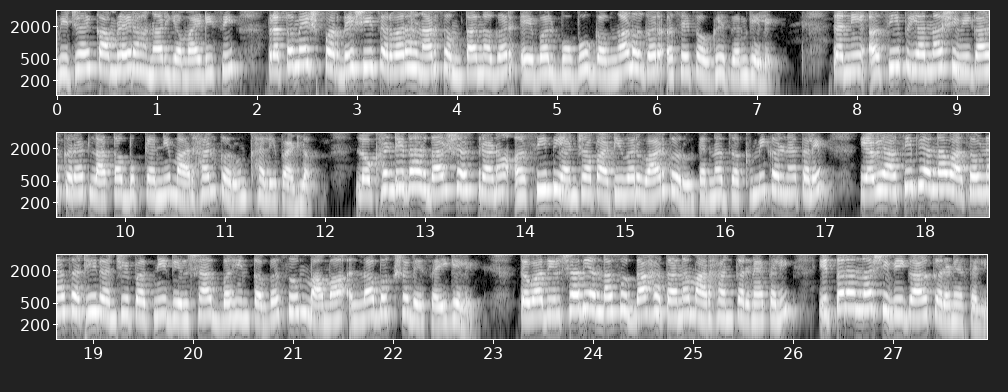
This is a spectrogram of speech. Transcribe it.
विजय कांबळे राहणार M I D C Prathamesh Pardeshi सर्व राहणार समतानगर एबल बुबू गंगानगर असे चौघेजण गेले. त्यांनी असिफ यांना शिवीगाळ करत लाताबुक्क्यांनी मारहाण करून खाली पाडलं. लोखंडी धारदार शस्त्रानं असिफ यांच्या पाठीवर वार करून त्यांना जखमी करण्यात आले. यावेळी आसिफ यांना वाचवण्यासाठी त्यांची पत्नी दिलशाद बहीण तबसुम मामा अल्लाबक्ष देसाई गेले. तेव्हा दिलशाद यांना सुद्धा हातानं मारहाण करण्यात आली. इतरांना शिवीगाळ करण्यात आली.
